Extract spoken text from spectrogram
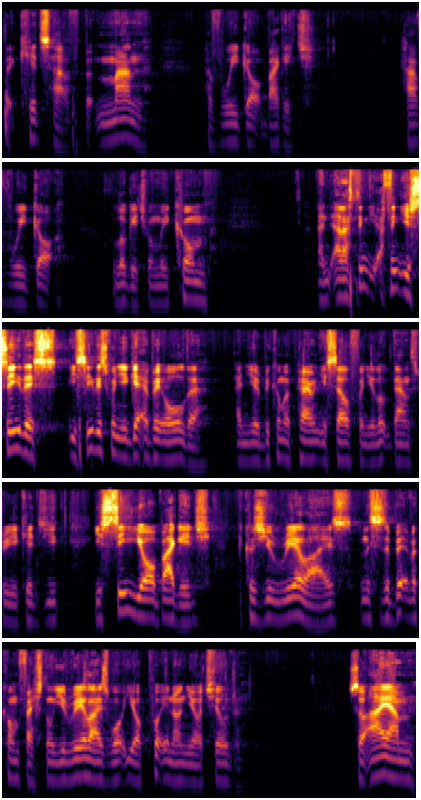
that kids have, but man, have we got baggage? Have we got luggage when we come and, and I, think, I think you see this, you see this when you get a bit older and you become a parent yourself and you look down through your kids. You, you see your baggage because you realize, and this is a bit of a confessional, you realize what you're putting on your children. So I am,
